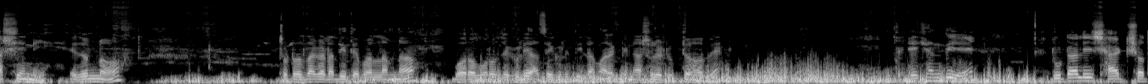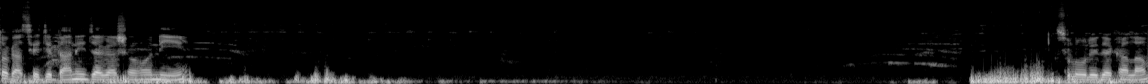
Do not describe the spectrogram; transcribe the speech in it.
আসেনি। এজন্য ছোট জায়গাটা দিতে পারলাম না, বড় বড় যেগুলি আছে এগুলি দিলাম, আরেকদিন আসলে ঢুকতে হবে। তো এখান দিয়ে টোটালি ষাট শতক আছে যে দানি জায়গা সহ নিয়ে স্লোলি দেখালাম।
